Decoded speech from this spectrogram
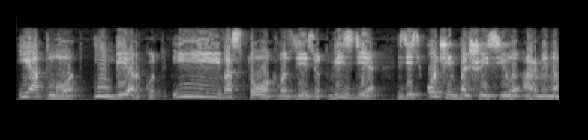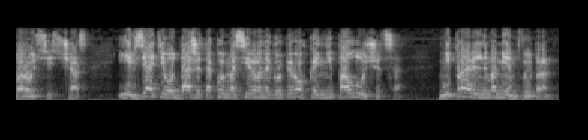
и Оплот, и Беркут, и Восток, вот здесь вот, везде. Здесь очень большие силы армии Новороссии сейчас. И взять его даже такой массированной группировкой не получится. Неправильный момент выбран.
